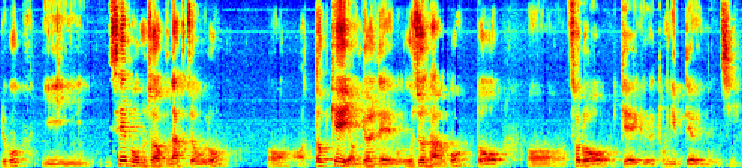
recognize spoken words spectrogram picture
그리고 이 세 복음서 문학적으로 어, 떻게 연결되고 의존하고 또 어, 서로 이렇게 그 독립되어 있는지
